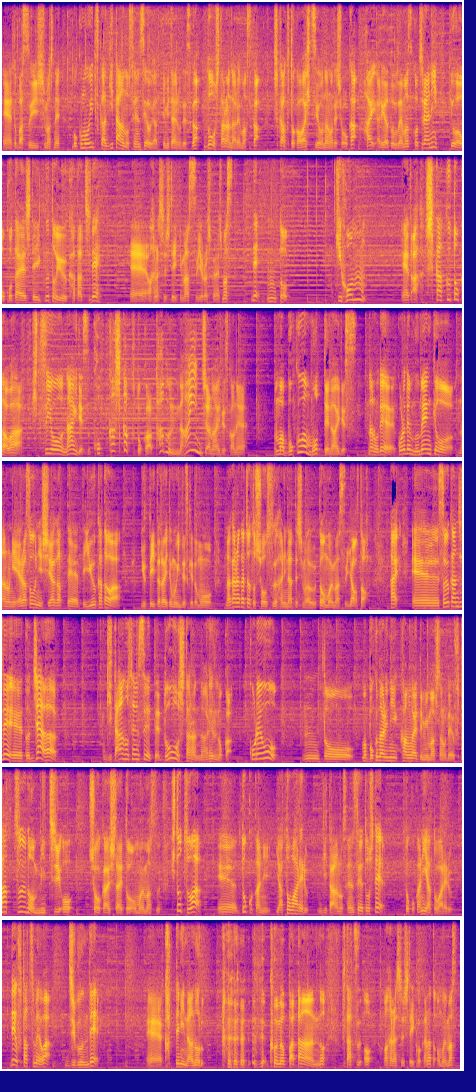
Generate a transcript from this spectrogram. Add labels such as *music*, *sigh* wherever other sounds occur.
えー、と抜粋しますね。僕もいつかギターの先生をやってみたいのですがどうしたらなれますか？資格とかは必要なのでしょうか？はいありがとうございます。こちらに今日はお答えしていくという形でえー、お話ししていきます。よろしくお願いします。でうんと基本えーと、あ資格とかは必要ないです。国家資格とか多分ないんじゃないですかね。まあ僕は持ってないです。なのでこれで無免許なのに偉そうにしやがってっていう方は言っていただいてもいいんですけどもなかなかちょっと少数派になってしまうと思いますよと。はい、えー、そういう感じで、えーとじゃあギターの先生ってどうしたらなれるのか。これをうんと、まあ、僕なりに考えてみましたので2つの道を紹介したいと思います。一つは、えー、どこかに雇われるギターの先生としてどこかに雇われる。で2つ目は自分で、えー、勝手に名乗る *laughs* このパターンの2つをお話ししていこうかなと思います。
